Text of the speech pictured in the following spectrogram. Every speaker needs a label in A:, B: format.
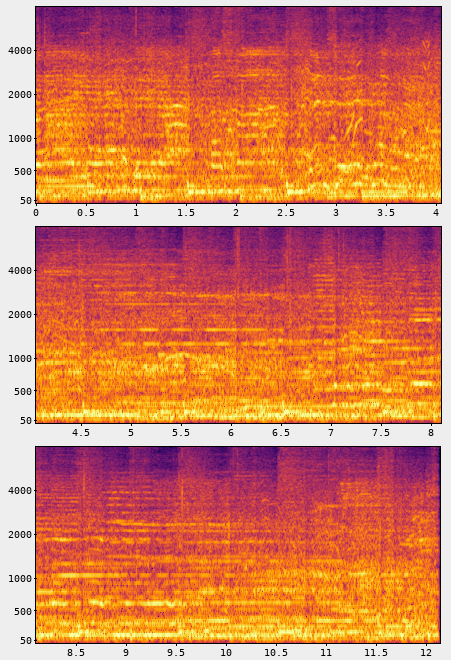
A: I am the.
